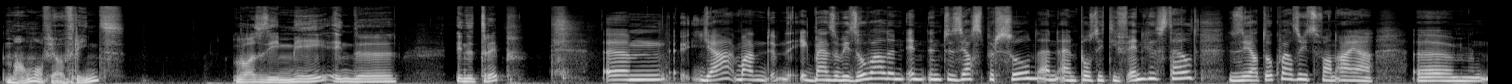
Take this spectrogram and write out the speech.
man of jouw vriend, was die mee in de, in de trip? Ehm, ja, maar ik ben sowieso wel een enthousiast persoon en, en positief ingesteld. Dus die had ook wel zoiets van, ah ja, ehm,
